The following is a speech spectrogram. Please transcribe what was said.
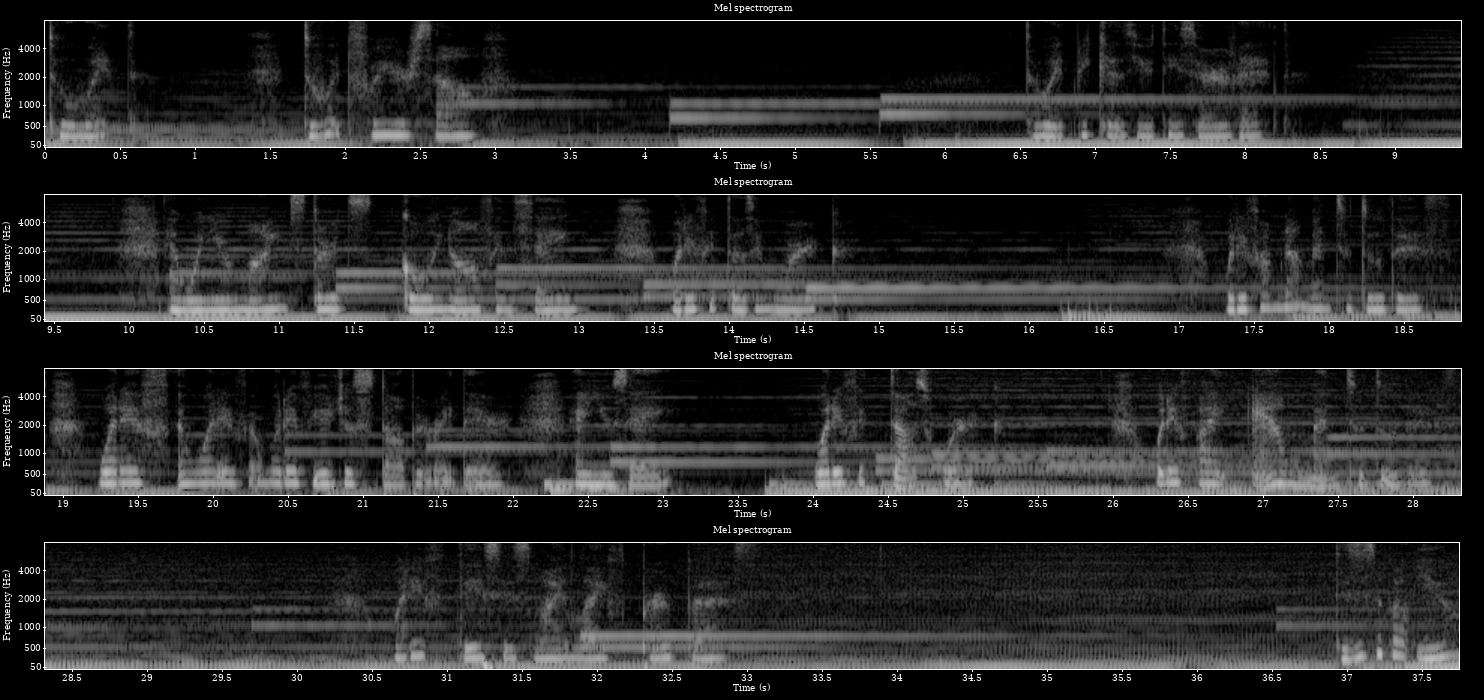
Do it. Do it for yourself. Do it because you deserve it. And when your mind starts going off and saying, What if it doesn't work? What if I'm not meant to do this? What if, and what if, and what if you just stop it right there and you say, What if it does work? What if I am meant to do this? What if this is my life purpose? This is about you.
